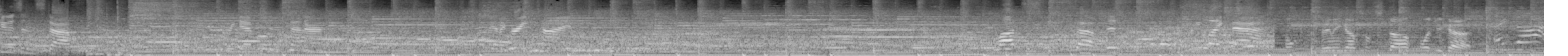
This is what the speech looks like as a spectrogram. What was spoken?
choosing stuff. We demoed center. We had a great time. Lots of sweet stuff. This we like that. Danny got some stuff. What you got? I got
